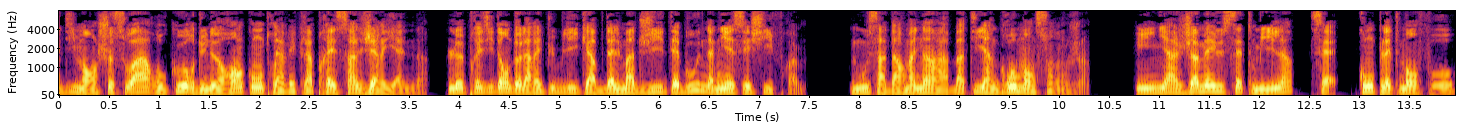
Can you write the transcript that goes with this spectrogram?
dimanche soir au cours d'une rencontre avec la presse algérienne, le président de la République Abdelmadjid Tebboune a nié ces chiffres. Moussa Darmanin a bâti un gros mensonge. Il n'y a jamais eu 7000, c'est complètement faux,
